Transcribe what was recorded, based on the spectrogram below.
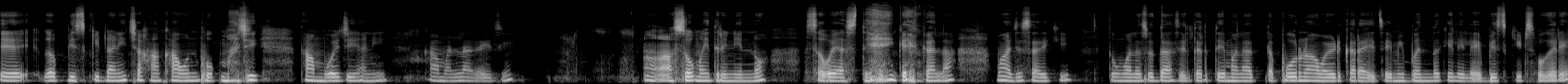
ते बिस्किट आणि चहा खाऊन भूक माझी थांबवायची आणि कामाला लागायची. असो मैत्रिणींनो सवय असते एकेकाला माझ्यासारखी. तुम्हालासुद्धा असेल तर ते मला आत्ता पूर्ण अवॉइड करायचं आहे मी बंद केलेलं आहे बिस्किट्स वगैरे.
